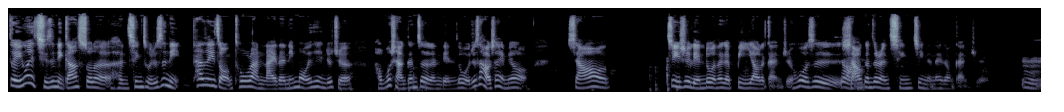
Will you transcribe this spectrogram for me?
对，因为其实你刚刚说的很清楚，就是你它是一种突然来的，你某一天你就觉得好不想跟这个人联络，就是好像也没有想要继续联络那个必要的感觉，或者是想要跟这人亲近的那种感觉。嗯，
